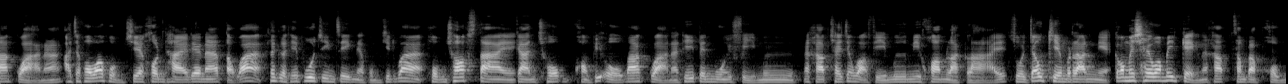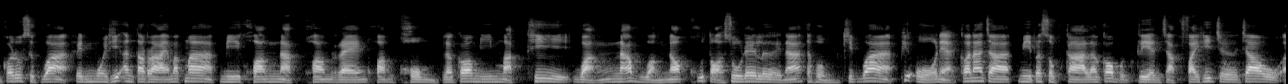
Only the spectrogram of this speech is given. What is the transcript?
มากกว่านะ อาจจะเพราะว่าผมเชียร์คนไทยด้วยนะ แต่ว่าถ้าเกิดให้พูดจริงๆเนี่ยผมคิดว่าผมชอบสไตล์การชกของพี่โอมากกว่านะที่เป็นมวยฝีมือนะครับใช้จังหวะฝีมือมีความหลากหลาย ส่วนเจ้าเคียมรันเนี่ยก็ไม่ใช่ว่าไม่เก่งนะครับสำหรับผมก็รู้สึกว่าเป็นมวยที่อันตรายมากๆ มีความหนักความแรงความคม แล้วก็มีหมัดที่หวังนับหวังน็อกคู่ต่อสู้ได้เลยนะ แต่ผมคิดว่าพี่โอเนี่ยก็น่าจะมีประสบการณ์แล้วก็บทเรียนจากไฟท์ที่เจอเจ้าเ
